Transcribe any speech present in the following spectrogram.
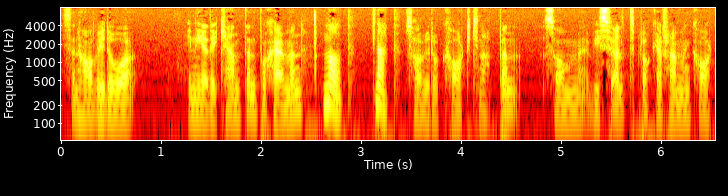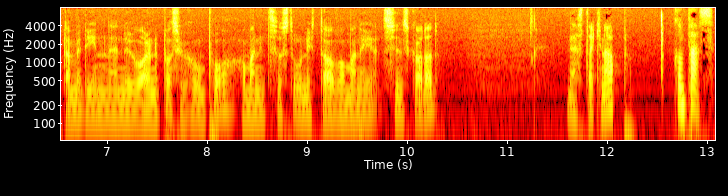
Sen har vi då i nederkanten på skärmen Map. Knapp. så har vi då kartknappen som visuellt plockar fram en karta med din nuvarande position på. Har man inte så stor nytta av om man är synskadad. Nästa knapp Kompass.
